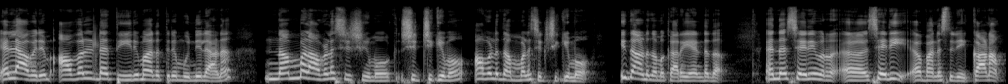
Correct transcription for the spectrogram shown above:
എല്ലാവരും അവളുടെ തീരുമാനത്തിന് മുന്നിലാണ്. നമ്മൾ അവളെ ശിക്ഷിക്കുമോ? ശിക്ഷിക്കുമോ? അവൾ നമ്മളെ ശിക്ഷിക്കുമോ? ഇതാണ് നമുക്കറിയേണ്ടത്. എന്നാൽ ശരി ശരി മനസ്സിനി. കാണാം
